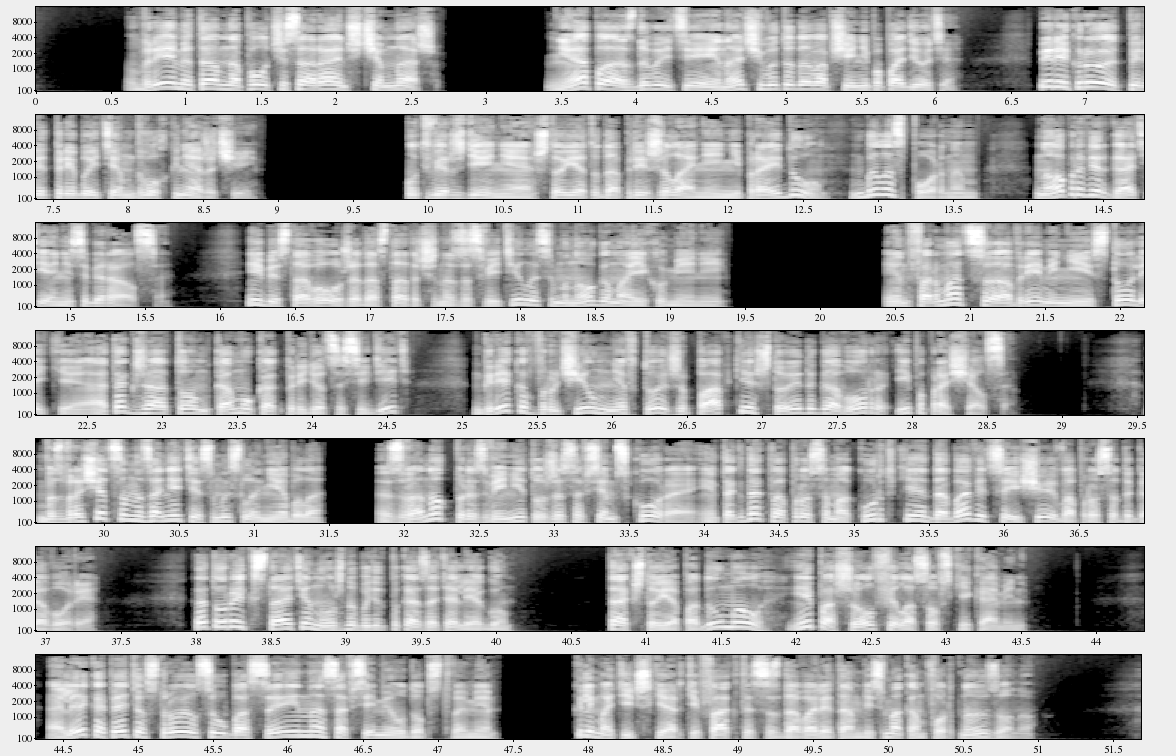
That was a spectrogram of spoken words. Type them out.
Время там на полчаса раньше, чем наш. Не опаздывайте, иначе вы туда вообще не попадете. Перекроют перед прибытием двух княжичей». Утверждение, что я туда при желании не пройду, было спорным, но опровергать я не собирался. И без того уже достаточно засветилось много моих умений. Информацию о времени и столике, а также о том, кому как придется сидеть, Греков вручил мне в той же папке, что и договор, и попрощался. Возвращаться на занятие смысла не было. Звонок прозвенит уже совсем скоро, и тогда к вопросам о куртке добавится еще и вопрос о договоре, который, кстати, нужно будет показать Олегу. Так что я подумал и пошел в философский камень. Олег опять устроился у бассейна со всеми удобствами. Климатические артефакты создавали там весьма комфортную зону.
